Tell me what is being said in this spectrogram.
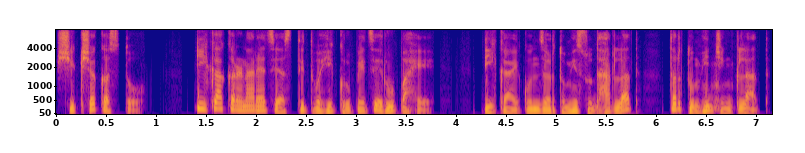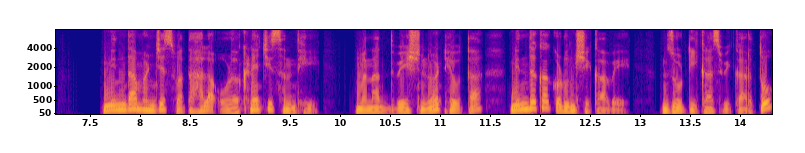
शिक्षक असतो. टीका करणाऱ्याचे अस्तित्व ही कृपेचे रूप आहे. टीका ऐकून जर तुम्ही सुधारलात तर तुम्ही जिंकलात. निंदा म्हणजे स्वतःला ओळखण्याची संधी. मनात द्वेष न ठेवता निंदकाकडून शिकावे. जो टीका स्वीकारतो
